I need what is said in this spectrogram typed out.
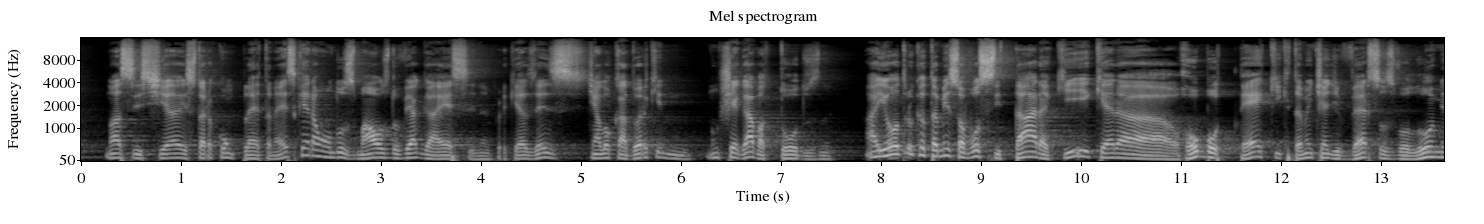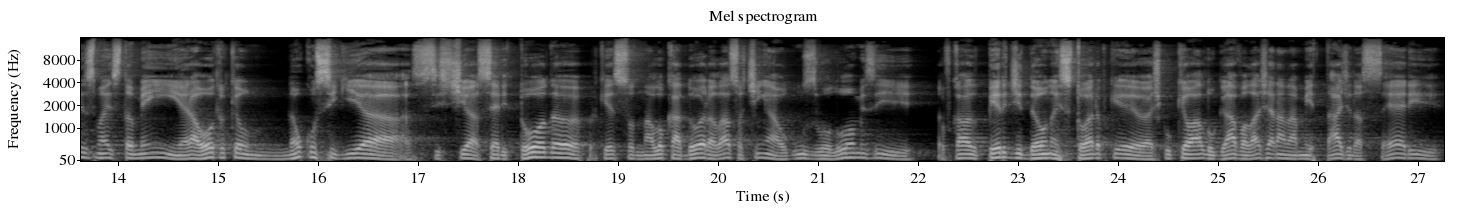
não assisti a história completa, né? Esse que era um dos maus do VHS, né? Porque às vezes tinha locadora que não chegava a todos, né? Aí outro que eu também só vou citar aqui, que era Robotech, que também tinha diversos volumes, mas também era outro que eu não conseguia assistir a série toda, porque na locadora lá só tinha alguns volumes e eu ficava perdidão na história, porque acho que o que eu alugava lá já era na metade da série,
